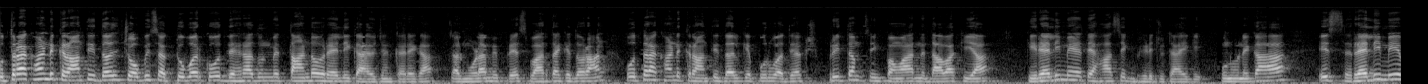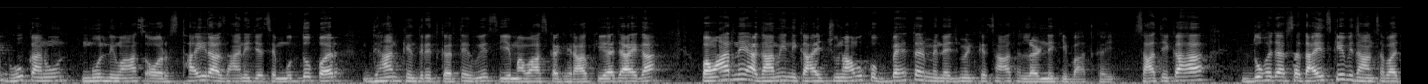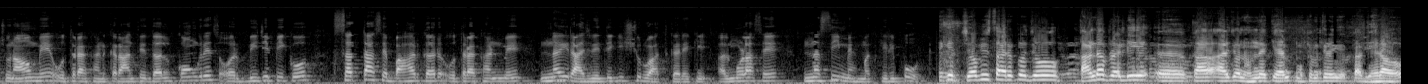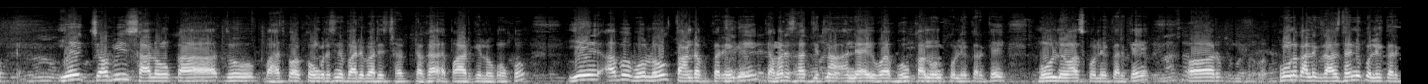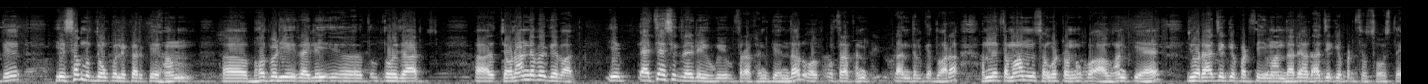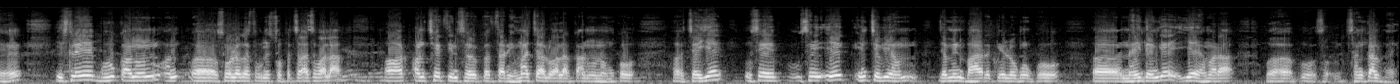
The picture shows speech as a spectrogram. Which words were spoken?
उत्तराखंड क्रांति दल 24 अक्टूबर को देहरादून में तांडव रैली का आयोजन करेगा। अल्मोड़ा में प्रेस वार्ता के दौरान उत्तराखंड क्रांति दल के पूर्व अध्यक्ष प्रीतम सिंह पंवार ने दावा किया कि रैली में ऐतिहासिक भीड़ जुटाएगी। उन्होंने कहा, इस रैली में भू कानून मूल निवास और स्थायी राजधानी जैसे मुद्दों पर ध्यान केंद्रित करते हुए सीएम आवास का घेराव किया जाएगा। पंवार ने आगामी निकाय चुनावों को बेहतर मैनेजमेंट के साथ लड़ने की बात कही। साथ ही कहा 2027 के विधानसभा चुनाव में उत्तराखंड क्रांति दल कांग्रेस और बीजेपी को सत्ता से बाहर कर उत्तराखंड में नई राजनीति की शुरुआत करेगी। अल्मोड़ा से नसीम अहमद की रिपोर्ट। देखिए, चौबीस तारीख को जो तांडव रैली का आयोजन हमने किया, मुख्यमंत्री का घेराव ये 24 सालों का जो भाजपा कांग्रेस ने बारे बारी ठगा पहाड़ के लोगों को, ये अब वो लोग तांडव करेंगे कि हमारे साथ जितना अन्याय हुआ भू कानून को लेकर के, मूल निवास को लेकर के और पूर्णकालिक राजधानी को लेकर के, ये सब मुद्दों को लेकर के हम बहुत बड़ी रैली दो हज़ार चौरानबे के बाद ये ऐतिहासिक रैली हुई उत्तराखंड के अंदर और उत्तराखंड क्रांति दल के द्वारा। हमने तमाम संगठनों को आह्वान किया है जो राज्य के प्रति ईमानदार हैं, राज्य के प्रति सोचते हैं। इसलिए भू कानून सोलह अगस्त उन्नीस सौ पचास वाला और अनुच्छेद तीन सौ इकहत्तर हिमाचल वाला कानून हमको चाहिए। उसे उसे एक इंच भी हम ज़मीन बाहर के लोगों को नहीं देंगे। ये हमारा संकल्प है।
